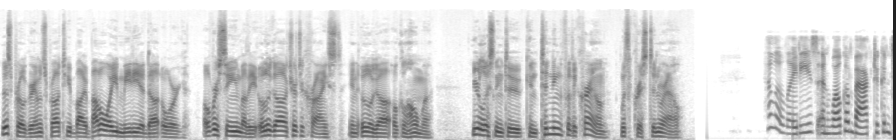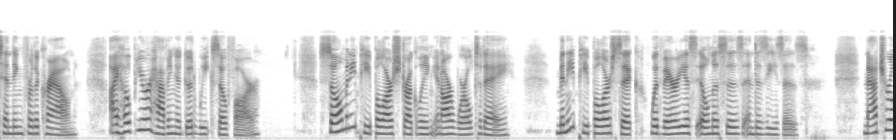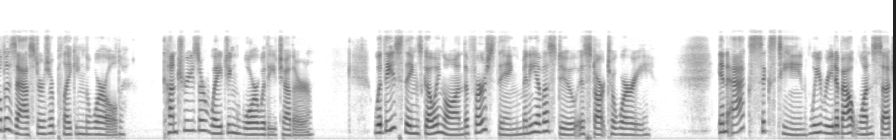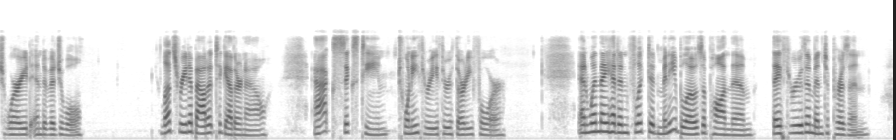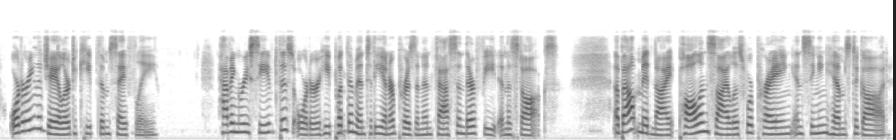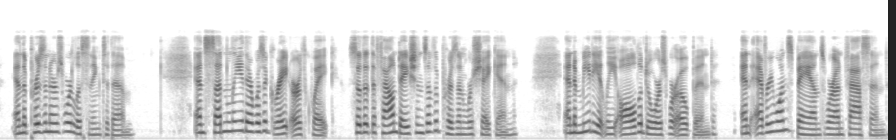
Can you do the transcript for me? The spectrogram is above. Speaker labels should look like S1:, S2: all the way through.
S1: This program is brought to you by BibleWayMedia.org, overseen by the Oologah Church of Christ in Oologah, Oklahoma. You're listening to Contending for the Crown with Kristen Rao.
S2: Hello, ladies, and welcome back to Contending for the Crown. I hope you are having a good week so far. So many people are struggling in our world today. Many people are sick with various illnesses and diseases. Natural disasters are plaguing the world. Countries are waging war with each other. With these things going on, the first thing many of us do is start to worry. In Acts 16, we read about one such worried individual. Let's read about it together now. Acts 16:23 through 34. And when they had inflicted many blows upon them, they threw them into prison, ordering the jailer to keep them safely. Having received this order, he put them into the inner prison and fastened their feet in the stocks. About midnight, Paul and Silas were praying and singing hymns to God, and the prisoners were listening to them. And suddenly there was a great earthquake, so that the foundations of the prison were shaken. And immediately all the doors were opened, and everyone's bands were unfastened.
